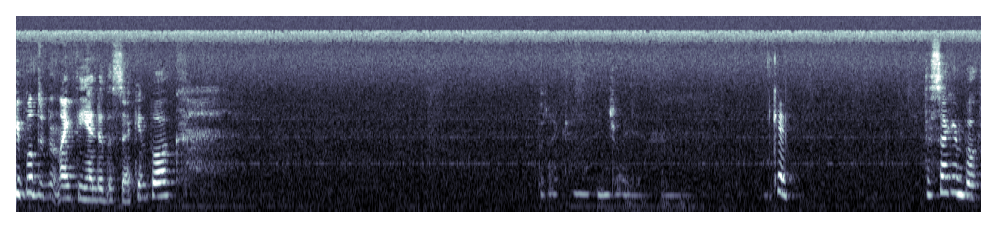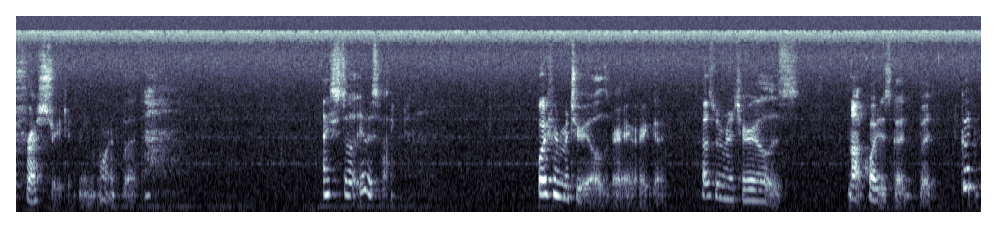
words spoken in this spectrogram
People didn't like the end of the second book, but I kind of enjoyed it. Okay. The second book frustrated me more, but I still it was fine. Boyfriend material is very very good. Husband material is not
